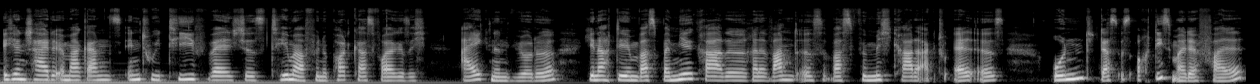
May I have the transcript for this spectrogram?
Ich entscheide immer ganz intuitiv, welches Thema für eine Podcast-Folge sich eignen würde, je nachdem, was bei mir gerade relevant ist, was für mich gerade aktuell ist. Und das ist auch diesmal der Fall,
